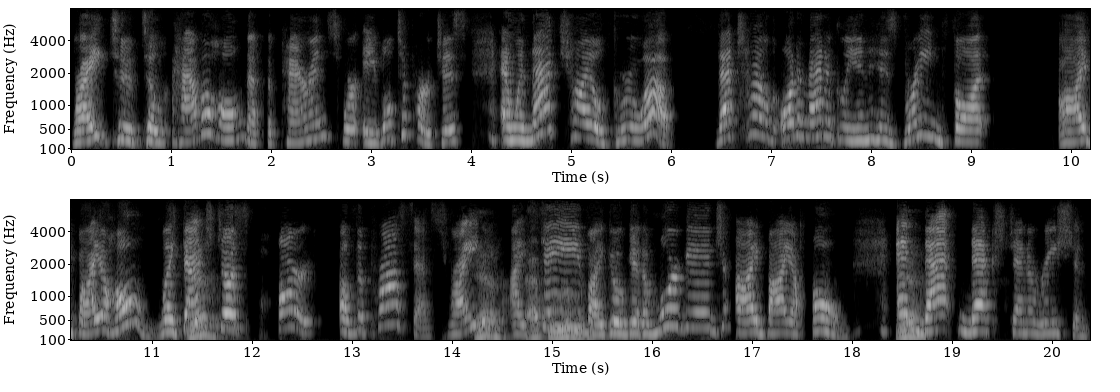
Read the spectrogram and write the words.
right? To, to have a home that the parents were able to purchase. And when that child grew up, that child automatically in his brain thought, I buy a home. Like that's yeah. just part of the process, right? Yeah, I absolutely. save, I go get a mortgage, I buy a home. And yeah. that next generation.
